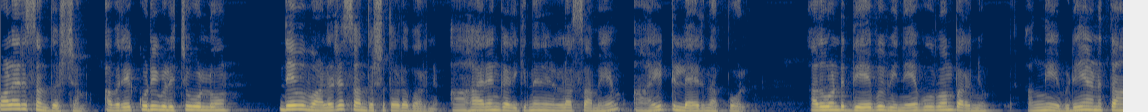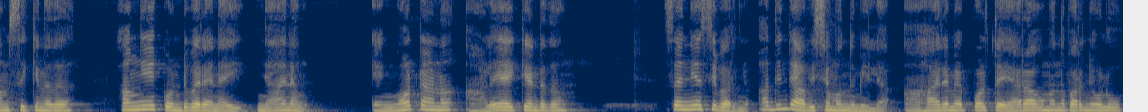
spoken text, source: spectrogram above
വളരെ സന്തോഷം അവരെ കൂടി വിളിച്ചുകൊള്ളൂ. ദേവ് വളരെ സന്തോഷത്തോടെ പറഞ്ഞു ആഹാരം കഴിക്കുന്നതിനുള്ള സമയം ആയിട്ടില്ലായിരുന്നു അപ്പോൾ. അതുകൊണ്ട് ദേവ് വിനയപൂർവം പറഞ്ഞു അങ്ങ് എവിടെയാണ് താമസിക്കുന്നത്? അങ്ങയെ കൊണ്ടുവരാനായി ഞാൻ എങ്ങോട്ടാണ് ആളെ അയക്കേണ്ടത്? സന്യാസി പറഞ്ഞു അതിന്റെ ആവശ്യമൊന്നുമില്ല. ആഹാരം എപ്പോൾ തയ്യാറാകുമെന്ന് പറഞ്ഞോളൂ.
